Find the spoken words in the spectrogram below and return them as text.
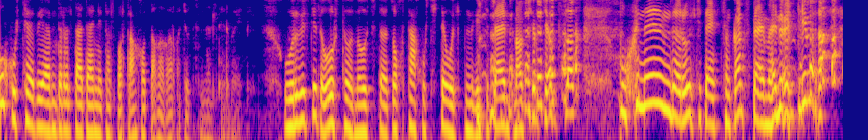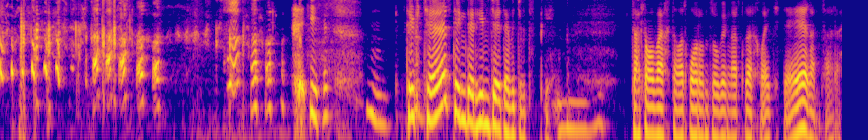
бүх хүчээ би амьдралдаа дайны талбарт анх удаага гаргаж үзсэн л тэр байдаг. Үргэлжил өөртөө нөөцтэй зүхтаа хүчтэй үлдэнэ гэж дайнд навширч явснаас бүхнээ зориулж дайцсан ганц дай маань байт юм да. Тэгчээл тэн дээр химжээ давж үздэг. Залуу байхдаа бол 300-ын ард гарах байж дээ ганцаараа.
